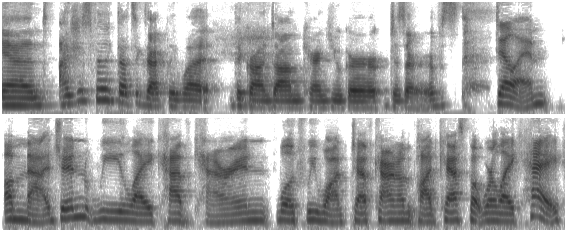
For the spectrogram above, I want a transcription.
And I just feel like that's exactly what the Grand Dame Karen Huger deserves. Dylan, imagine we like have Karen. Well, if we want to have Karen on the podcast, but we're like, hey,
